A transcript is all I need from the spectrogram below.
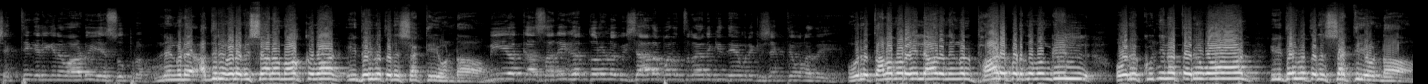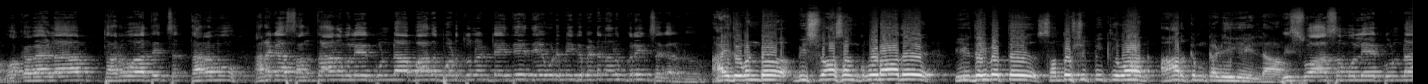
శక్తి కలిగిన వాడు యేసు ప్రభు നിങ്ങളുടെ അതിരുകളെ വിശാലമാക്കുവാൻ ഈ ദൈവത്തിന് ശക്തിയുണ്ട് మీ యొక్క సరిహద్దులను విశాలపరచడానికి దేవునికి శక్తి ఉన్నది ഒരു തലമുറയില്ലാതെ നിങ്ങൾ ഭാരപ്പെടുന്നുവെങ്കിൽ ഒരു കുഞ്ഞിനെ തരുവാൻ ഈ ദൈവത്തിന് ശക്തിയുണ്ട് ఒకవేళ తరువాతి చ- తరము అనగా సంతానము లేకుండా బాధపడుతున్నట్లయితే దేవుడు మీకు బిడ్డను అనుగ్రహించగలడు ആയതുകൊണ്ട് വിശ്വാസം കൂടാതെ ഈ ദൈവത്തെ സന്തോഷിപ്പിക്കുവാൻ ആർക്കും കഴിയുകയില്ല విశ్వాసము లేకుండా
